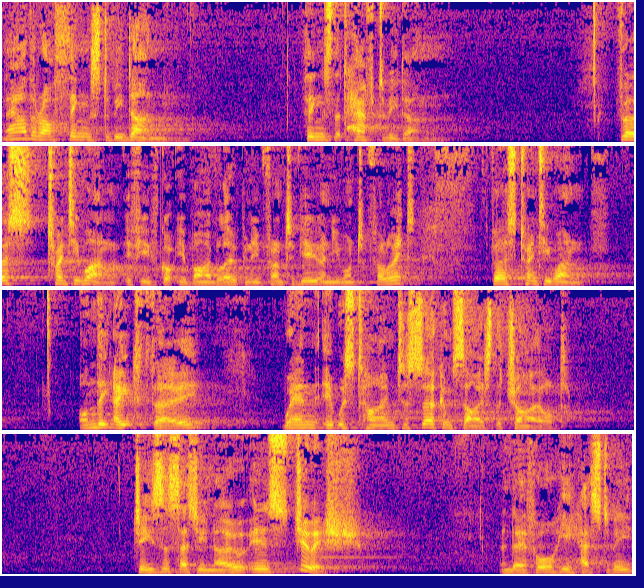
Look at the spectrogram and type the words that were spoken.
now there are things to be done. Things that have to be done. Verse 21, if you've got your Bible open in front of you and you want to follow it. Verse 21. On the eighth day, when it was time to circumcise the child, Jesus, as you know, is Jewish, and therefore he has to be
